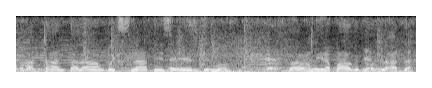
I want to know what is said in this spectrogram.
Pakanta-kanta lang ang quiz natin sa LT mo. Parang hindi napagod maglakad ah.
